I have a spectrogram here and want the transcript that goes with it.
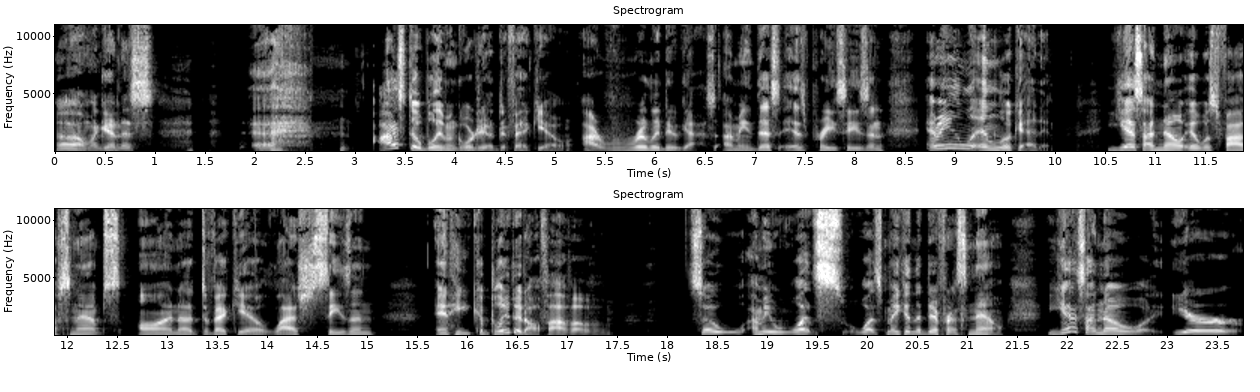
Oh my goodness. Uh, I still believe in Giorgio Tavecchio. I really do, guys. I mean, this is preseason. I mean, and look at it. Yes, I know it was five snaps on uh, Tavecchio last season, and he completed all five of them. So, I mean, what's what's making the difference now? Yes, I know you're.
